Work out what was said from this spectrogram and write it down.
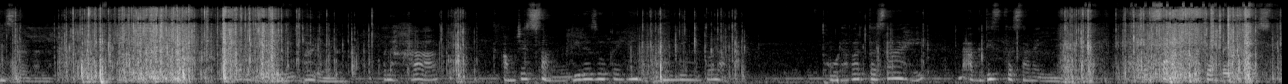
मिसळवाला भडंग पण हा आमच्या सांगलीला जो काही भडंग मिळतो ना थोडाफार तसा आहे पण अगदीच तसा नाही आहे सांगलीचा बेस्ट असतो.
